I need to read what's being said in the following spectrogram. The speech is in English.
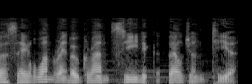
For sale one Renault Grand Scenic Belgian tier.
